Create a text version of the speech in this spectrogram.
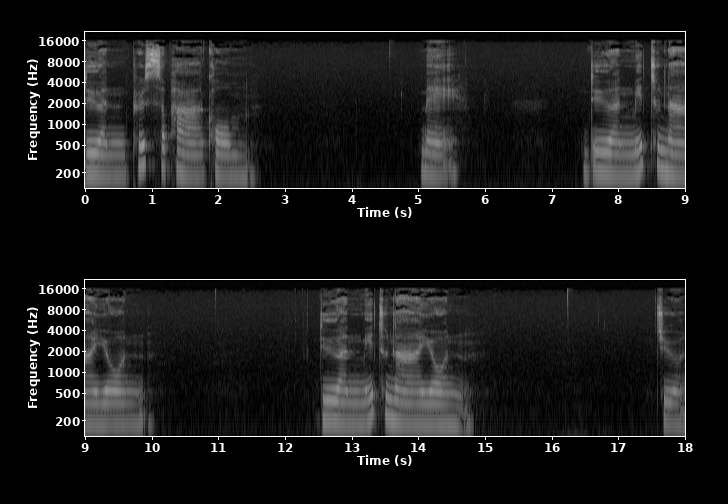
เดือนพฤษภาคม เม เดือนมิถุนายน เดือนมิถุนายนจูน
